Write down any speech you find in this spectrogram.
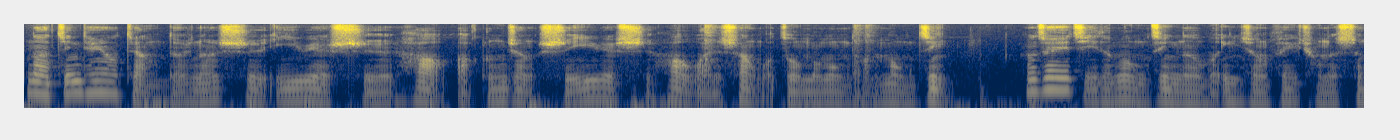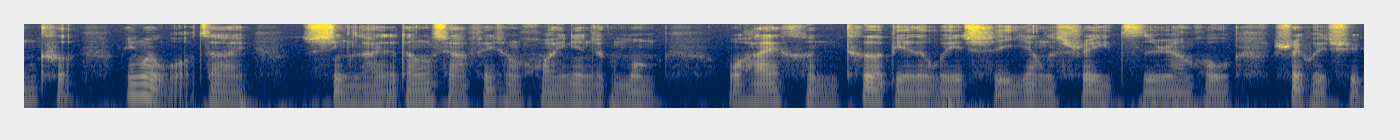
那今天要讲的呢是一月十号啊，更正十一月十号晚上我做梦梦到的梦境。那这一集的梦境呢，我印象非常的深刻，因为我在醒来的当下非常怀念这个梦，我还很特别的维持一样的睡姿，然后睡回去。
